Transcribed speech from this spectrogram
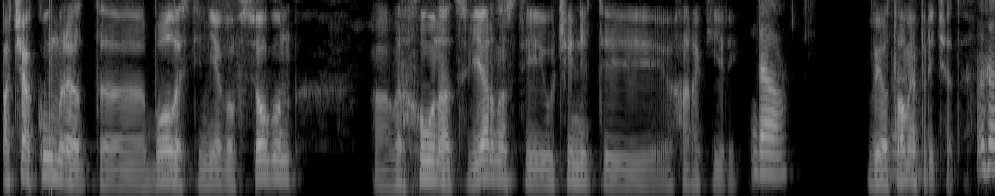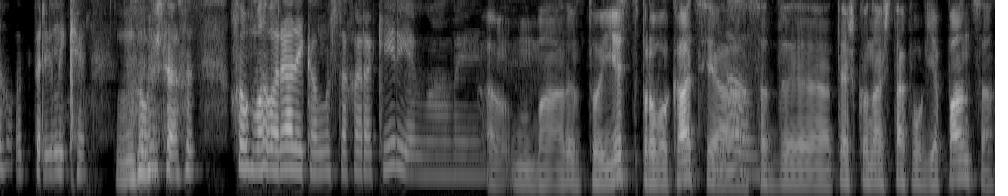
pa čak umre od uh, bolesti njegov sogun, uh, vrhunac vjernosti učiniti harakiri. da. Vi o Da. tome pričate. Otprilike. Možda malo radikalno sa harakirijem, ali... Ma, to jest provokacija. Da. Sad e, teško naći takvog Japanca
